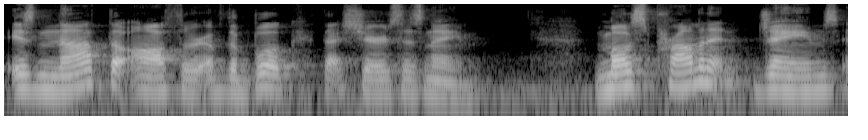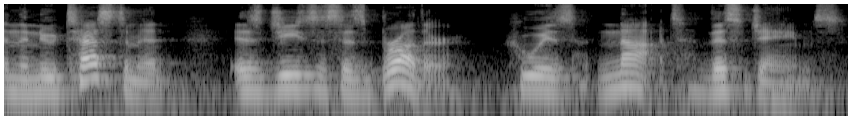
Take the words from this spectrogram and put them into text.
is not the author of the book that shares his name. The most prominent James in the New Testament is Jesus' brother, who is not this James.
